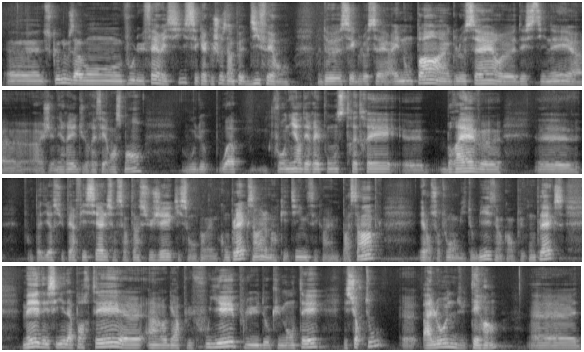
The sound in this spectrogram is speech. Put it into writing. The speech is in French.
Euh, ce que nous avons voulu faire ici, c'est quelque chose d'un peu différent de ces glossaires, et non pas un glossaire euh, destiné à, générer du référencement, ou, à fournir des réponses très très brèves, euh, pour ne pas dire superficielle sur certains sujets qui sont quand même complexes. Hein. Le marketing, c'est quand même pas simple. Et alors surtout en B2B, c'est encore plus complexe. Mais d'essayer d'apporter euh, un regard plus fouillé, plus documenté, et surtout euh, à l'aune du terrain, de,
